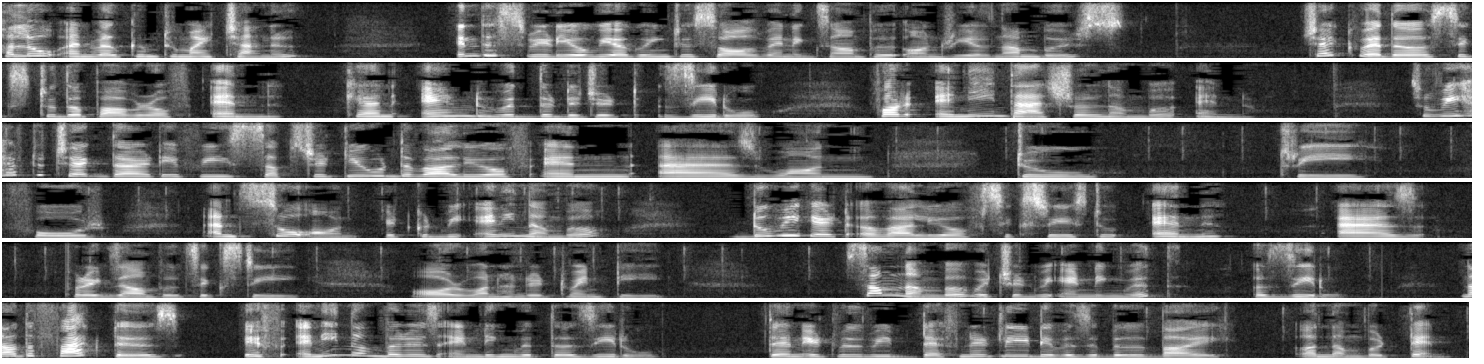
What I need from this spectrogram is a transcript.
Hello and welcome to my channel. In this video we are going to solve an example on real numbers. Check whether 6 to the power of n can end with the digit 0 for any natural number n. So we have to check that if we substitute the value of n as 1, 2, 3, 4 and so on, it could be any number, do we get a value of 6 raised to n as for example 60 or 120 some number which should be ending with a 0 now the fact is if any number is ending with a 0 then it will be definitely divisible by a number 10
